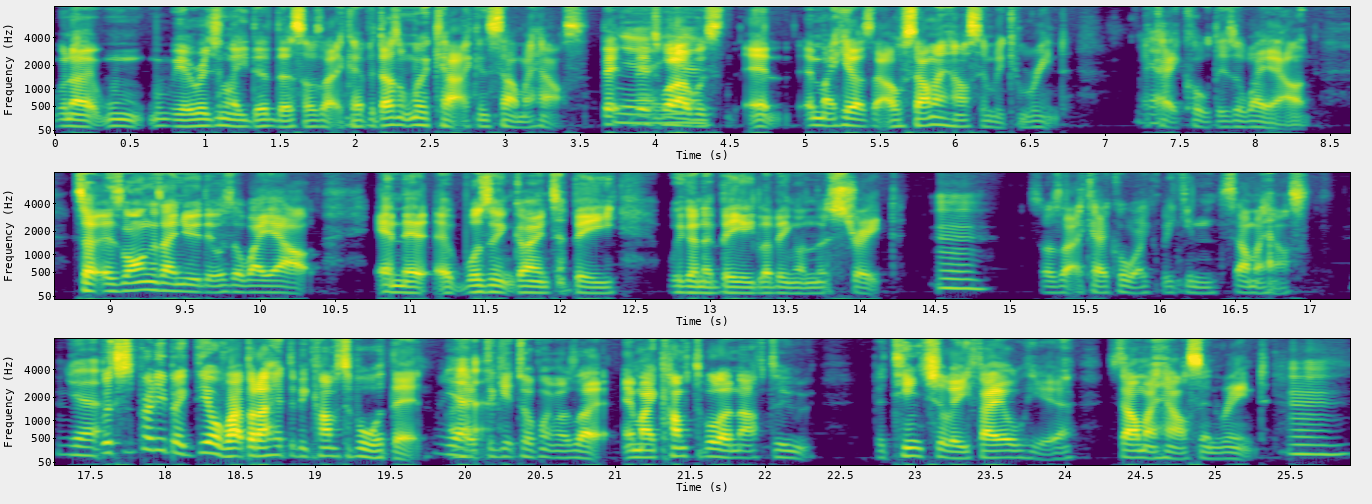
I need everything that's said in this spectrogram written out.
when I when, we originally did this, I was like, okay, if it doesn't work out, I can sell my house. That, Yeah, that's what I was at, in my head. I was like, I'll sell my house and we can rent. Yeah. Okay, cool. There's a way out. So as long as I knew there was a way out and that it wasn't going to be we're going to be living on the street. Mm. So I was like, okay, cool. I- We can sell my house yeah. which is a pretty big deal, right? But I had to be comfortable with that. Yeah. I Yeah. had to get to a point where I was like, am I comfortable enough to potentially fail here, sell my house and rent? Mm.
